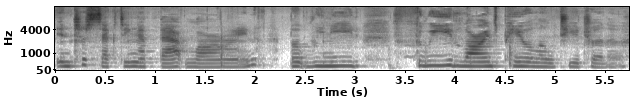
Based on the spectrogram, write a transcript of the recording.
intersecting at that line but we need three lines parallel to each other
